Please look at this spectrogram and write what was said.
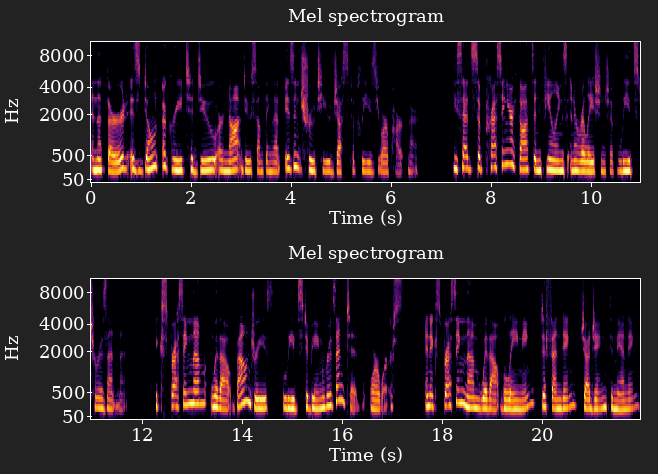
And the third is don't agree to do or not do something that isn't true to you just to please your partner. He said, suppressing your thoughts and feelings in a relationship leads to resentment. Expressing them without boundaries leads to being resented or worse. And expressing them without blaming, defending, judging, demanding,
